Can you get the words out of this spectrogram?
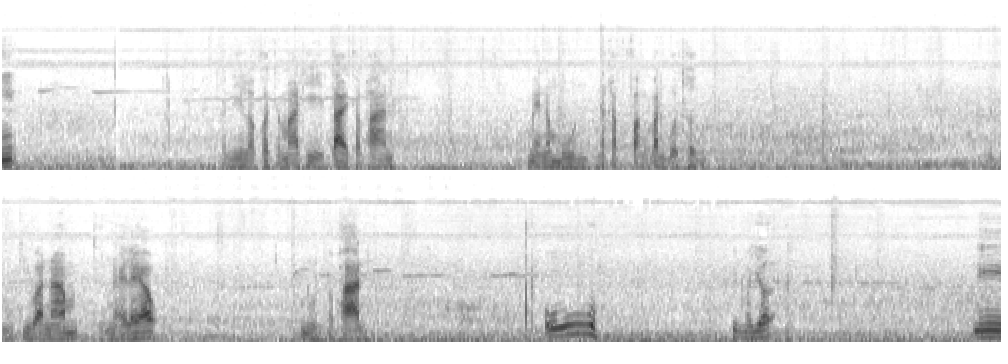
นี้ ตอนนี้เราก็จะมาที่ใต้สะพาน แม่น้ำมูลนะครับ ฝั่งบ้านบัวเทิงมาดูที่ว่าน้ำถึงไหนแล้วนู่นสะพาน โอ้ ขึ้นมาเยอะ นี่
